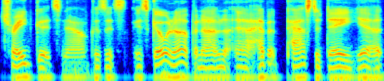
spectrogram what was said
trade goods now because it's it's going up, and I'm and I haven't passed a day yet,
